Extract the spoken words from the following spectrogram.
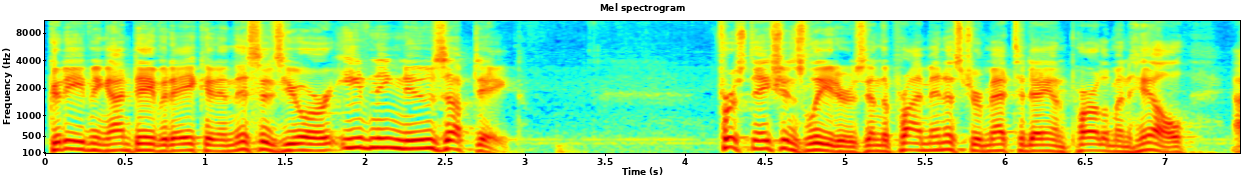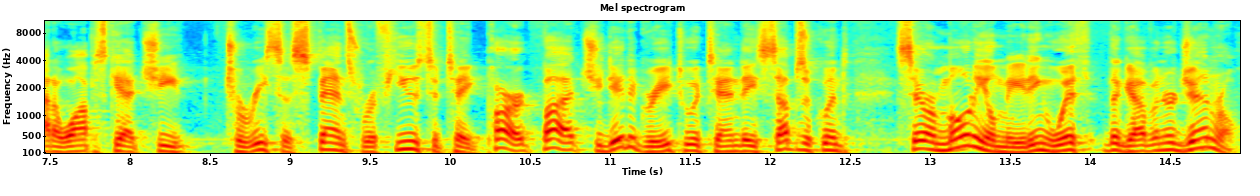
Good evening. I'm David Akin, and this is your evening news update. First Nations leaders and the Prime Minister met today on Parliament Hill. Attawapiskat Chief Theresa Spence refused to take part, but she did agree to attend a subsequent ceremonial meeting with the Governor General.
